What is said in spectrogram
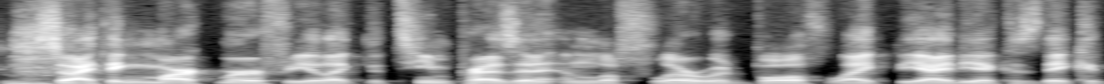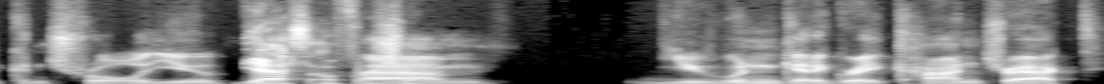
So I think Mark Murphy, like the team president, and Lafleur would both like the idea because they could control you. Yes, oh for sure. um, you wouldn't get a great contract.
